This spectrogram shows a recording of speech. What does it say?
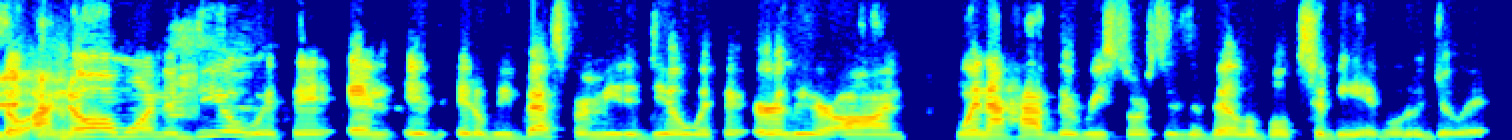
So yeah. I know I want to deal with it, and it, it'll be best for me to deal with it earlier on when I have the resources available to be able to do it.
